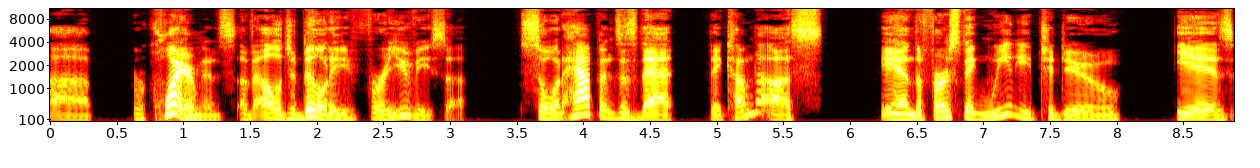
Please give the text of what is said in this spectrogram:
uh, requirements of eligibility for a U visa. So what happens is that they come to us, and the first thing we need to do is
